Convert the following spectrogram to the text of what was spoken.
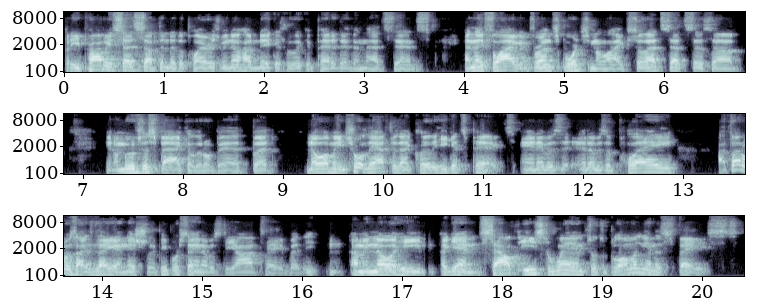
But he probably says something to the players. We know how Nick is really competitive in that sense and they flag him for unsportsmanlike. So that sets us up, you know, moves us back a little bit. But no, I mean, shortly after that, clearly he gets picked, and it was and it was a play. I thought it was Isaiah initially. People were saying it was Deontay, but he, I mean, Noah. He again southeast wind, so it's blowing in his face.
